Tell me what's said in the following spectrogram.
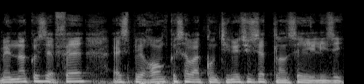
Maintenant que c'est fait, espérons que ça va continuer sur cette lancée, Élysée.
